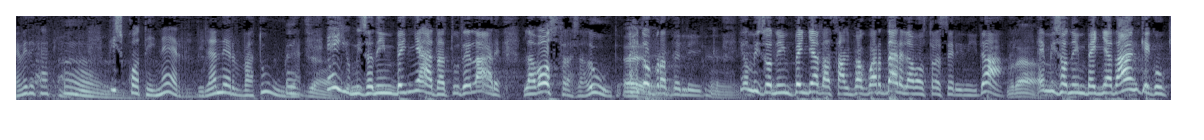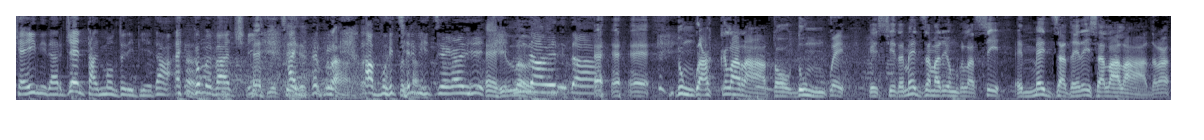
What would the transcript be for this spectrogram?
avete capito? Mm. Vi scuote i nervi, la nervatura. Eh, e io mi sono impegnata a tutelare la vostra salute. Eh, Eh, Don Fratellico, eh. io mi sono impegnata a salvaguardare la vostra serenità. Bravo. E mi sono impegnata anche con cucchiaini d'argento al Monte di Pietà. E come faccio? Eh, sì, a, bravo, a voi bravo. servizio? Eh, allora. la verità. dunque, acclarato, dunque, che siete mezza Marion Glacé e mezza Teresa la ladra.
